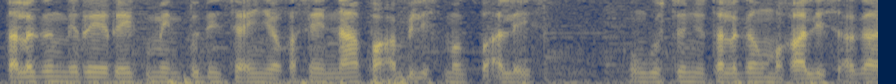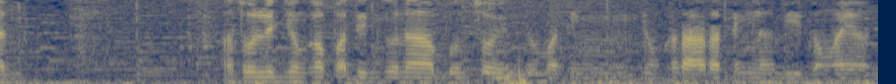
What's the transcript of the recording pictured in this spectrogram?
talagang nire-recommend ko din sa inyo kasi napakabilis magpaalis kung gusto nyo talagang makalis agad. Katulad yung kapatid ko na bunso, yung dumating, yung kararating lang dito ngayon.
